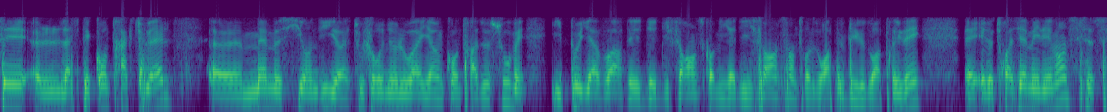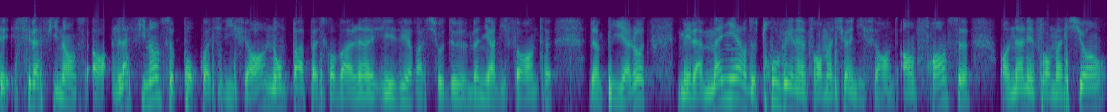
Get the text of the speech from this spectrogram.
c'est l'aspect contractuel, même si on dit qu'il y a toujours une loi, il y a un contrat dessous, mais il peut y avoir des, des différences, comme il y a des différences entre le droit public et le droit privé. Et, et le troisième élément, c'est la finance. Alors, la finance, pourquoi différent, non pas parce qu'on va analyser des ratios de manière différente d'un pays à l'autre, mais la manière de trouver l'information est différente. En France, on a l'information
